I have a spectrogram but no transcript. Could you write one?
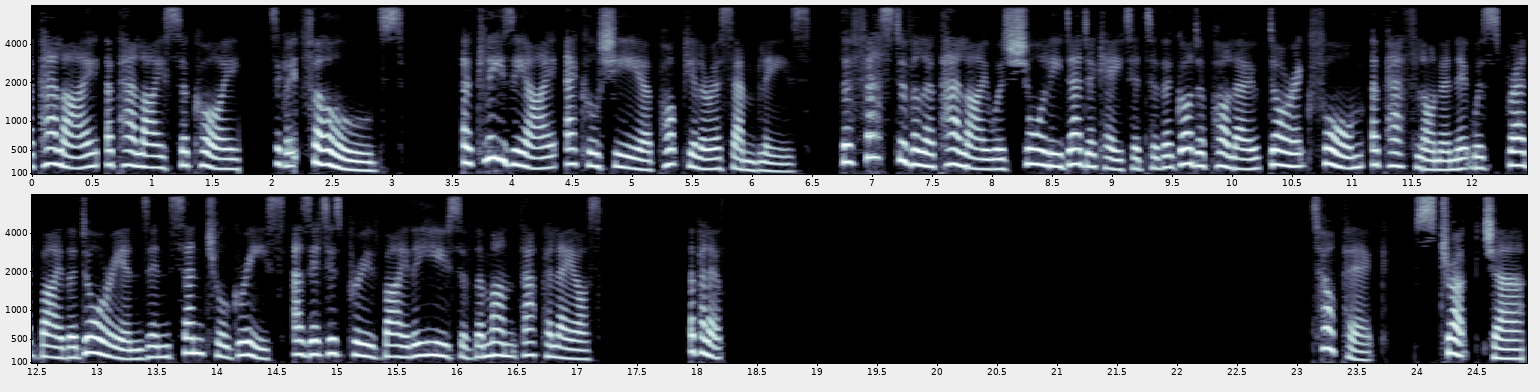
Apellai, Apellai Sakoi, folds, ecclesiae, ecclesia popular assemblies. The festival Apelli was surely dedicated to the god Apollo Doric form, Apellon and it was spread by the Dorians in central Greece, as it is proved by the use of the month Apelleos. Apello. Topic. Structure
